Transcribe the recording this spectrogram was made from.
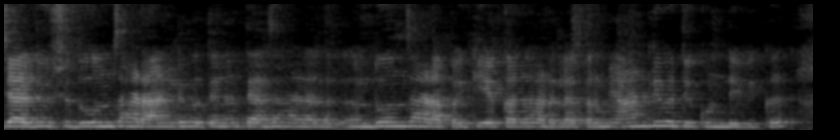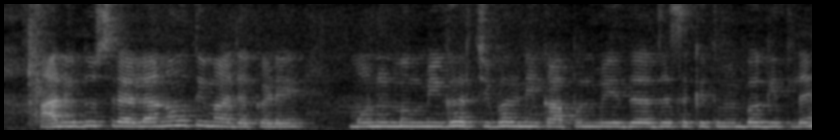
ज्या दिवशी दोन झाडं आणली होते ना त्या झाडाला दोन झाडापैकी एका झाडाला तर मी आणली होती कुंडी विकत. आणि दुसऱ्याला नव्हती माझ्याकडे. म्हणून मग मी घरची भरणी कापून मी जसं की तुम्ही बघितलंय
